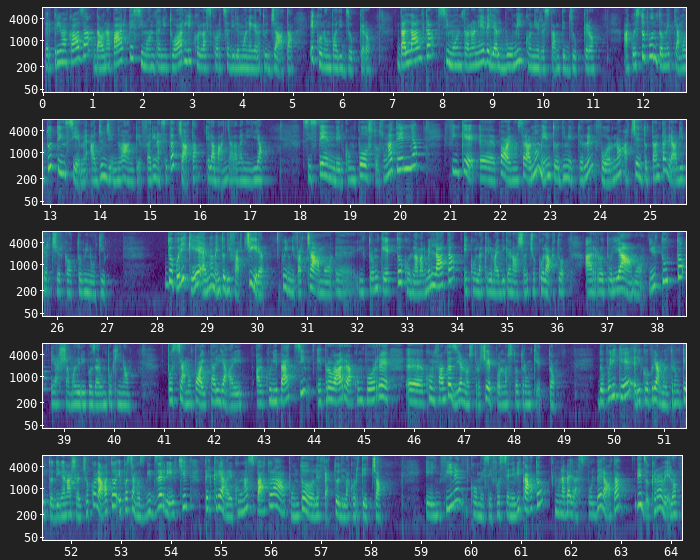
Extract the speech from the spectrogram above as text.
Per prima cosa, da una parte si montano i tuorli con la scorza di limone grattugiata e con un po' di zucchero. Dall'altra si montano a neve gli albumi con il restante zucchero. A questo punto mettiamo tutto insieme aggiungendo anche farina setacciata e la bagna alla vaniglia. Si stende il composto su una teglia finché eh, poi non sarà il momento di metterlo in forno a 180 gradi per circa 8 minuti. Dopodiché è il momento di farcire, quindi facciamo eh, il tronchetto con la marmellata e con la crema di ganache al cioccolato, arrotoliamo il tutto e lasciamoli riposare un pochino. Possiamo poi tagliare alcuni pezzi e provare a comporre eh, con fantasia il nostro ceppo, il nostro tronchetto. Dopodiché ricopriamo il tronchetto di ganache al cioccolato e possiamo sbizzarrirci per creare con una spatola appunto l'effetto della corteccia. E infine, come se fosse nevicato, una bella spolverata di zucchero a velo.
